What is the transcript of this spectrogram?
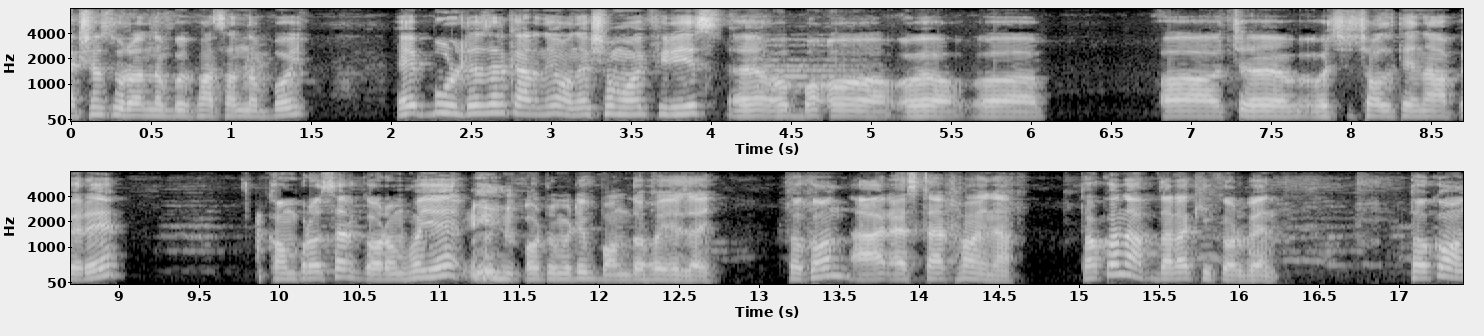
একশো চুরানব্বই, পঁচানব্বই। এই ভোল্টেজের কারণে অনেক সময় ফ্রিজ চলতে না পেরে কম্প্রেসার গরম হয়ে অটোমেটিক বন্ধ হয়ে যায়। তখন আর স্টার্ট হয় না। তখন আপনারা কি করবেন? তখন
